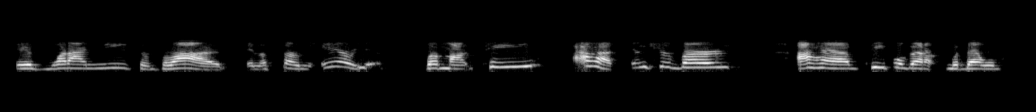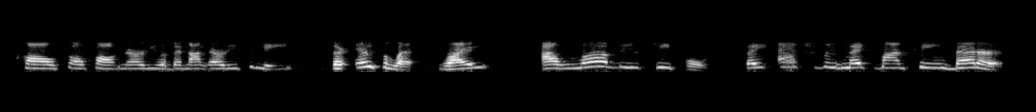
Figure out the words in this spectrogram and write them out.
is what I need to thrive in a certain area. But my team, I have introverts. I have people that are, that will call so-called nerdy, but they're not nerdy to me. They're intellects, right? I love these people. They actually make my team better,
